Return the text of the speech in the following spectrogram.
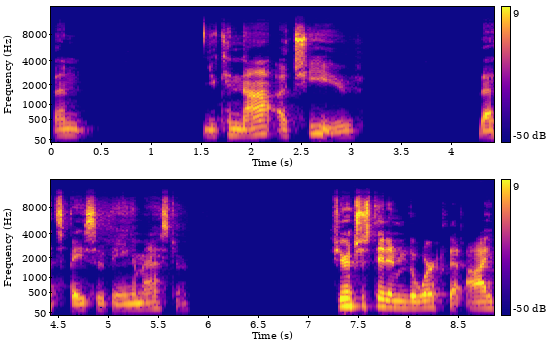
then you cannot achieve that space of being a master. If you're interested in the work that I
